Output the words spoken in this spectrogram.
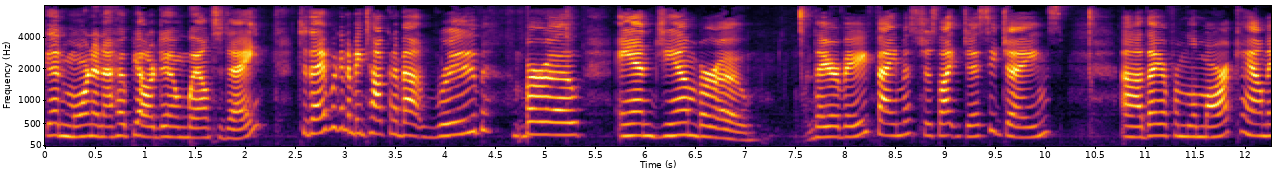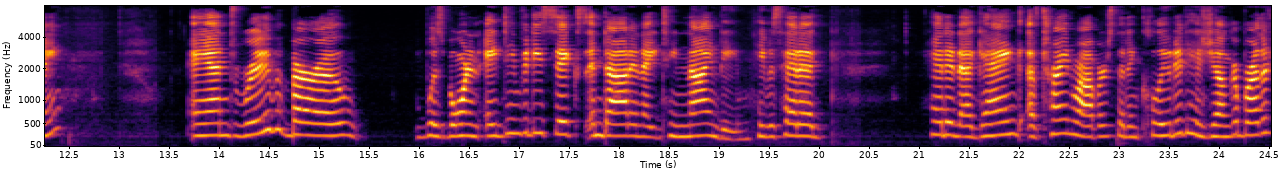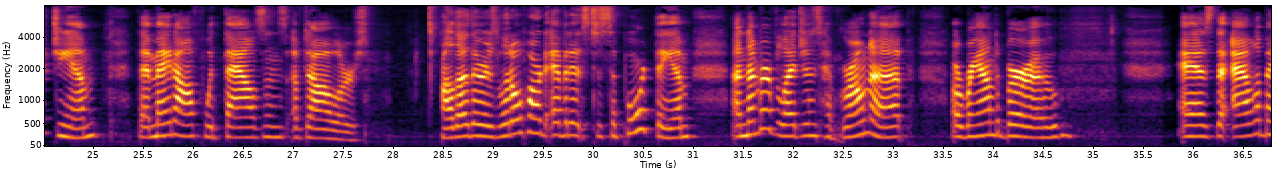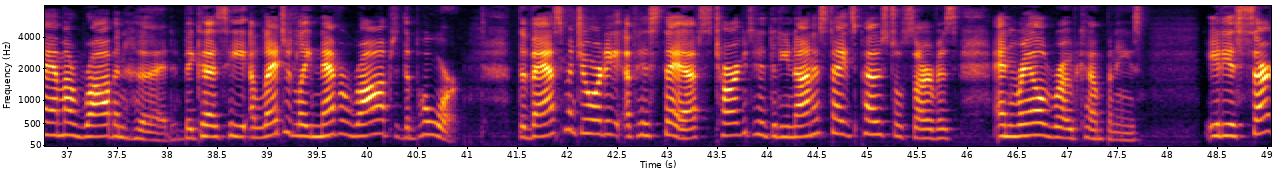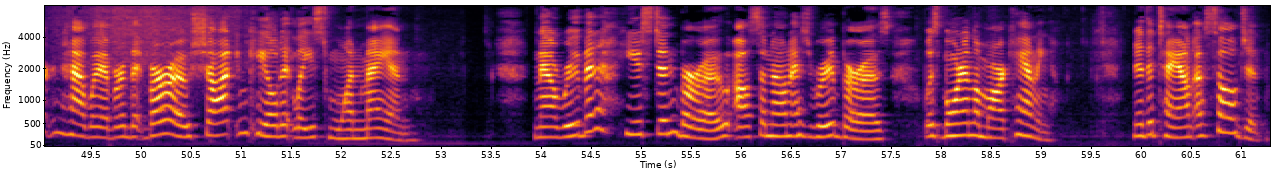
Good morning. I hope y'all are doing well today. Today we're going to be talking about Rube Burrow and Jim Burrow. They are very famous, just like Jesse James. Uh, they are from Lamar County. And Rube Burrow was born in 1856 and died in 1890. He was headed, headed a gang of train robbers that included his younger brother Jim that made off with thousands of dollars. Although there is little hard evidence to support them, a number of legends have grown up around Burrow as the Alabama Robin Hood because he allegedly never robbed the poor. The vast majority of his thefts targeted the United States Postal Service and railroad companies. It is certain, however, that Burrow shot and killed at least one man. Now, Reuben Houston Burrow, also known as Rube Burrows, was born in Lamar County, near the town of Sulligent.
